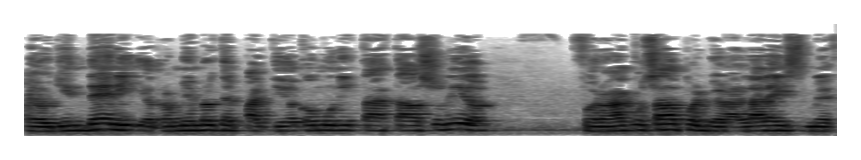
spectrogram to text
Eugene Denny y otros miembros del Partido Comunista de Estados Unidos fueron acusados por violar la ley Smith.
